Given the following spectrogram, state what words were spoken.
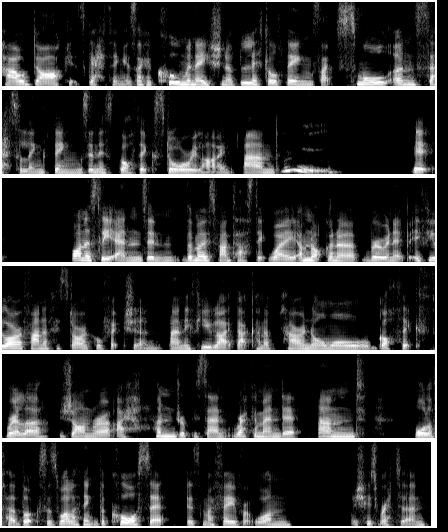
how dark it's getting. It's like a culmination of little things, like small, unsettling things in this gothic storyline. And Ooh. it honestly ends in the most fantastic way. I'm not going to ruin it, but if you are a fan of historical fiction and if you like that kind of paranormal, gothic thriller genre, I 100% recommend it. And all of her books as well. I think The Corset is my favorite one that she's written.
